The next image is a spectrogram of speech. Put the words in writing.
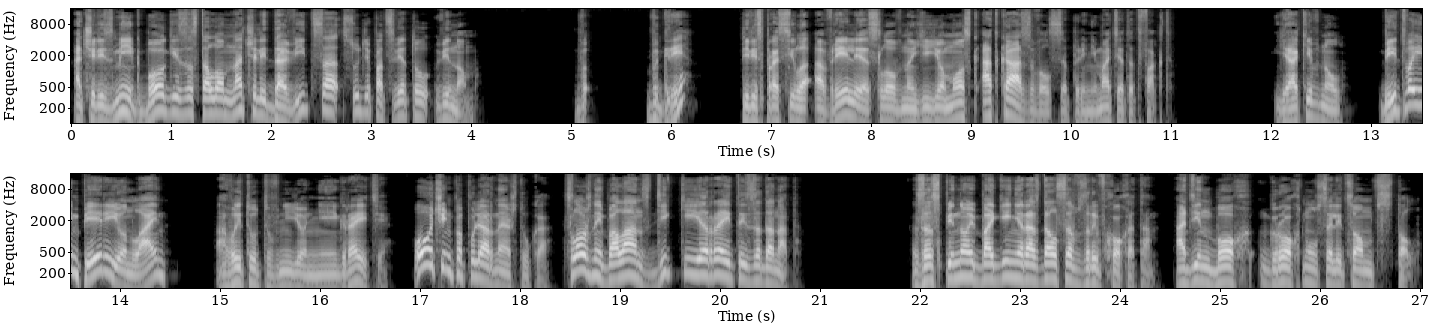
А через миг боги за столом начали давиться, судя по цвету, вином. «В... в игре?» — переспросила Аврелия, словно ее мозг отказывался принимать этот факт. Я кивнул. «Битва Империи онлайн. А вы тут в нее не играете? Очень популярная штука. Сложный баланс, дикие рейты за донат. За спиной богини раздался взрыв хохота. Один бог грохнулся лицом в стол.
